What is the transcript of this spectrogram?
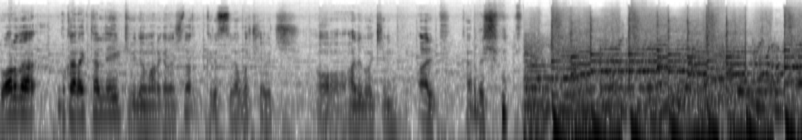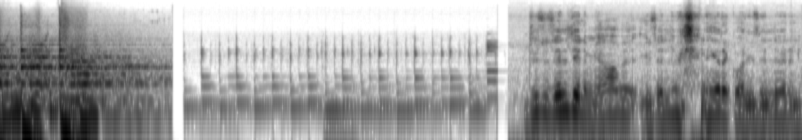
Bu arada bu karakterle ilk videom arkadaşlar. Kristina Voçkeviç. O hadi bakayım. Alp kardeşim. Düz 150 diyelim ya abi. 155'e ne gerek var? 150 verelim.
